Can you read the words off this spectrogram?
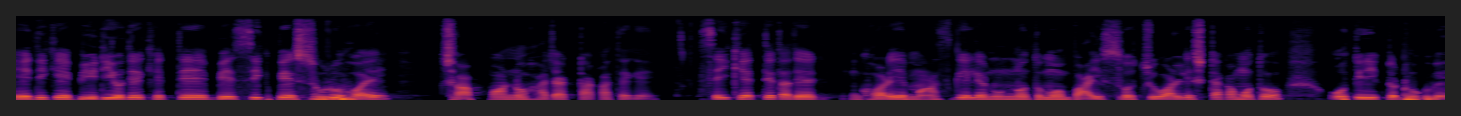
এদিকে বিডিওদের ক্ষেত্রে বেসিক পে শুরু হয় ছাপ্পান্ন হাজার টাকা থেকে। সেই ক্ষেত্রে তাদের ঘরে মাস গেলে ন্যূনতম বাইশশো চুয়াল্লিশ টাকা মতো অতিরিক্ত ঢুকবে।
